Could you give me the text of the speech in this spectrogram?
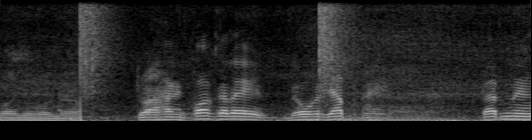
บ่รู้แล้วตัวหันก้อนก็ได้เดี๋ยวขยับให้แป๊บหนึ่ง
